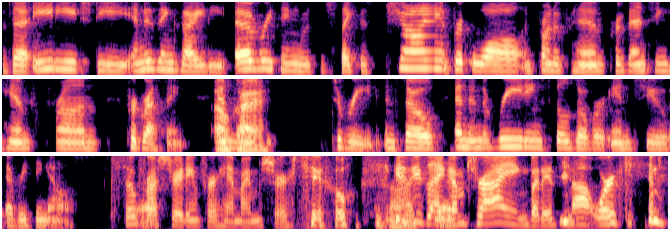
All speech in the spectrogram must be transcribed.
the ADHD and his anxiety everything was just like this giant brick wall in front of him preventing him from progressing and okay to read. And so, and then the reading spills over into everything else. So, so. frustrating for him, I'm sure, too. Because he's like, yeah. I'm trying, but it's not working.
